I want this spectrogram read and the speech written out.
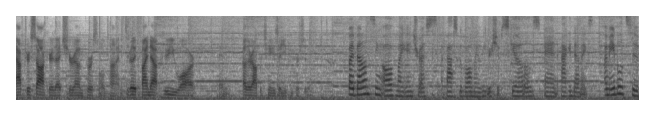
after soccer, that's your own personal time to really find out who you are and other opportunities that you can pursue. By balancing all of my interests, basketball, my leadership skills, and academics, I'm able to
